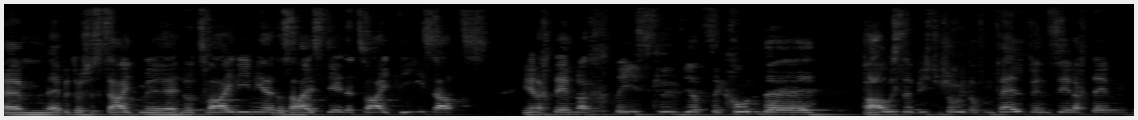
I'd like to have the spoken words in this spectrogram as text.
ähm, eben, du hast es gesagt, man hat nur zwei Linien, das heißt jeder zweite Einsatz, je nachdem nach 30, 40 Sekunden äh, Pause bist du schon wieder auf dem Feld, wenn es je nachdem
